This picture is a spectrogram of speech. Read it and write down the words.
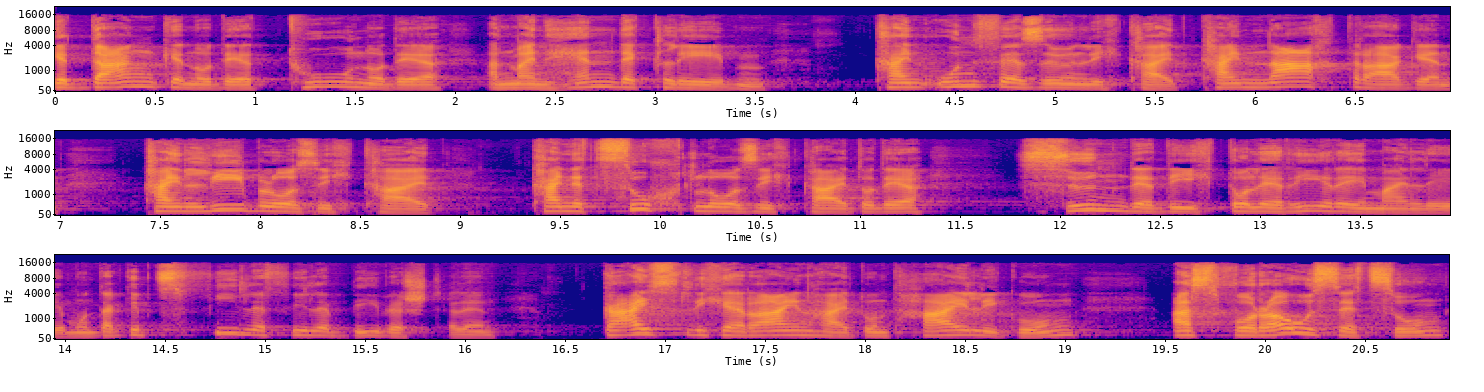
Gedanken oder Tun oder an meine Hände kleben, keine Unversöhnlichkeit, kein Nachtragen, keine Lieblosigkeit, keine Zuchtlosigkeit oder Sünde, die ich toleriere in mein Leben. Und da gibt es viele, viele Bibelstellen. Geistliche Reinheit und Heiligung als Voraussetzung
